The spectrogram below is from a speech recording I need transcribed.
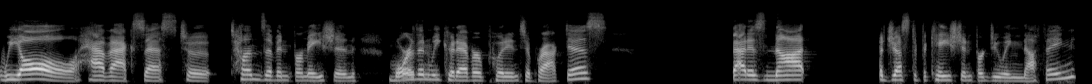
we all have access to tons of information, more than we could ever put into practice. That is not a justification for doing nothing.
